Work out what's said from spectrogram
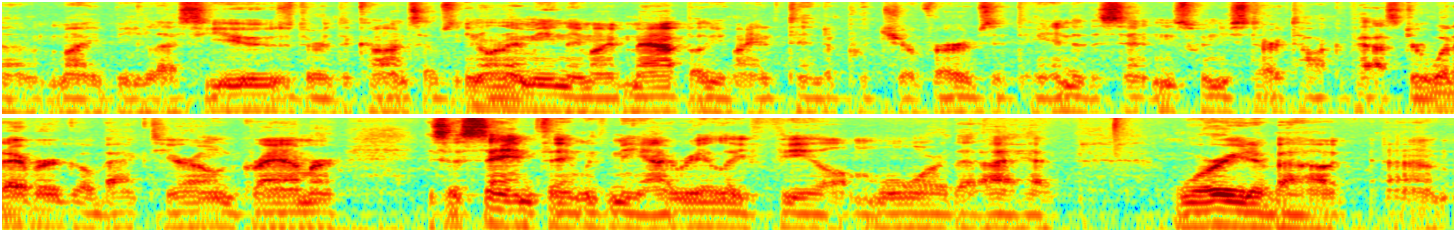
uh, might be less used or the concepts you know what I mean? They might map you might tend to put your verbs at the end of the sentence when you start talking fast or whatever go back to your own grammar. It's the same thing with me. I really feel more that I have worried about um,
